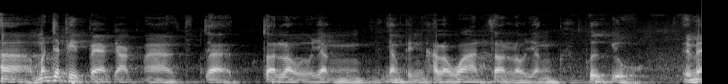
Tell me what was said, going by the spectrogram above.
อ่ามันจะผิดแปลกจากอ่าแต่ตอนเรายังยังเป็นคารวาสตอนเรายังฝึกอยู่ เห็นไหม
